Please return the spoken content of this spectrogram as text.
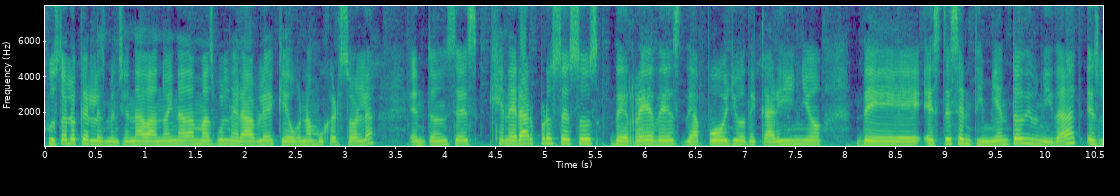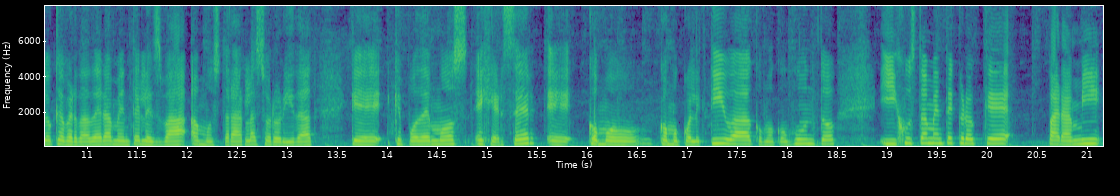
justo lo que les mencionaba, no hay nada más vulnerable que una mujer sola. Entonces, generar procesos de redes, de apoyo, de cariño, de este sentimiento de unidad es lo que verdaderamente les va a mostrar la sororidad que, que podemos ejercer eh, como, como colectiva, como conjunto. Y justamente creo que para mí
